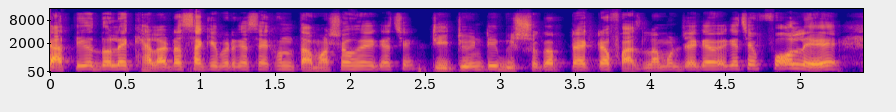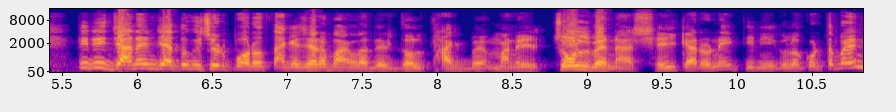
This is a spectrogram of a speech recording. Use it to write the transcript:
জাতীয় দলে খেলাটা সাকিবের কাছে এখন তামাশা হয়ে গেছে। টি টোয়েন্টি বিশ্বকাপটা একটা ফাজলামোর জায়গা হয়ে গেছে, ফলে তিনি জানেন যে এত কিছুর পরও তাকে যারা বাংলাদেশ দল থাকবে মানে চলবে না, সেই কারণেই তিনি এগুলো করতে পারেন।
